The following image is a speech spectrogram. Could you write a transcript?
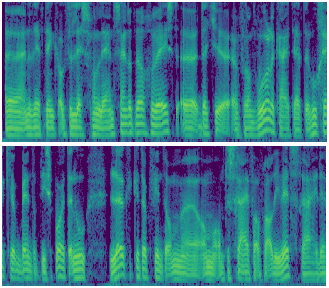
eh, en dat heeft denk ik ook de les van Lens zijn dat wel geweest... dat je een verantwoordelijkheid hebt. En hoe gek je ook bent op die sport... en hoe leuk ik het ook vind om, om, om te schrijven over al die wedstrijden.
